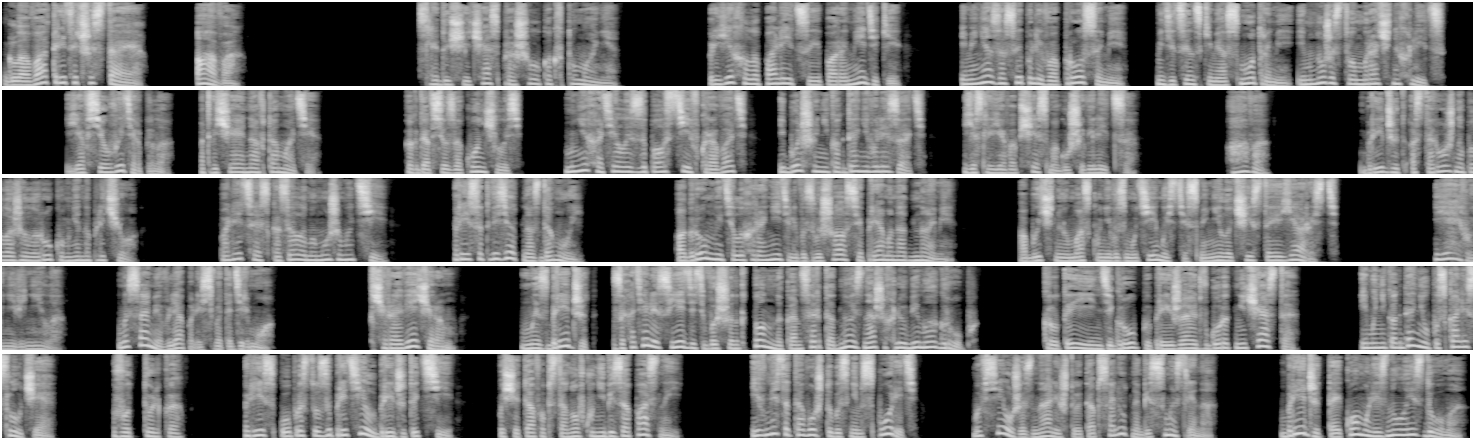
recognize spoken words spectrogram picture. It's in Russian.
Глава 36. Ава. Следующий час прошел как в тумане. Приехала полиция и парамедики, и меня засыпали вопросами, медицинскими осмотрами и множеством мрачных лиц. Я все вытерпела, отвечая на автомате. Когда все закончилось, мне хотелось заползти в кровать и больше никогда не вылезать, если я вообще смогу шевелиться. «Ава?» Бриджит осторожно положила руку мне на плечо. Полиция сказала, мы можем идти. Рис отвезет нас домой. Огромный телохранитель возвышался прямо над нами. Обычную маску невозмутимости сменила чистая ярость. Я его не винила. Мы сами вляпались в это дерьмо. Вчера вечером мы с Бриджит захотели съездить в Вашингтон на концерт одной из наших любимых групп. Крутые инди-группы приезжают в город нечасто, и мы никогда не упускали случая. Вот только Рис попросту запретил Бриджит идти, посчитав обстановку небезопасной. И вместо того, чтобы с ним спорить, мы все уже знали, что это абсолютно бессмысленно. Бриджит тайком улизнула из дома.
